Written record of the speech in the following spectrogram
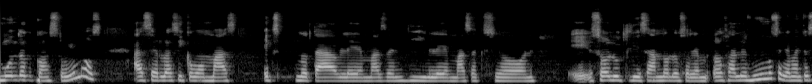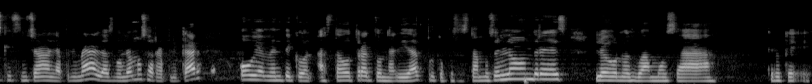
mundo que construimos, hacerlo así como más explotable, más vendible, más acción, eh, solo utilizando los, o sea, los mismos elementos que funcionaron en la primera, las volvemos a replicar, obviamente con hasta otra tonalidad, porque pues estamos en Londres, luego nos vamos a, creo que,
